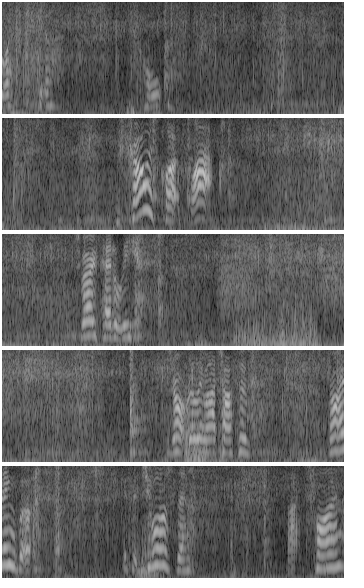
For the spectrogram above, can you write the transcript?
left here oh. this trail is quite flat it's very pedally It's not really my type of riding, but if it's yours, then that's fine.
